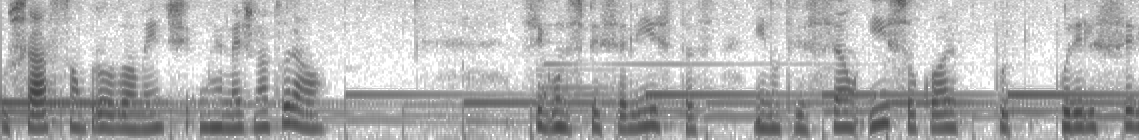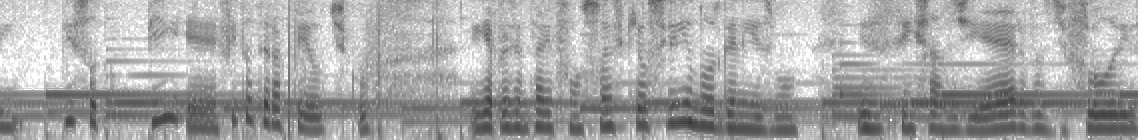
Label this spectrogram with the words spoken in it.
Os chás são provavelmente um remédio natural. Segundo especialistas em nutrição, isso ocorre por, por eles serem pi, é, fitoterapêutico e apresentarem funções que auxiliam no organismo. Existem chás de ervas, de flores.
